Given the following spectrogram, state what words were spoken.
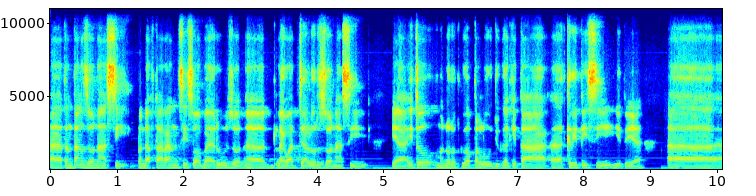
uh, tentang zonasi. Pendaftaran siswa baru zon, uh, lewat jalur zonasi. Ya itu menurut gua perlu juga kita uh, kritisi gitu ya uh,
